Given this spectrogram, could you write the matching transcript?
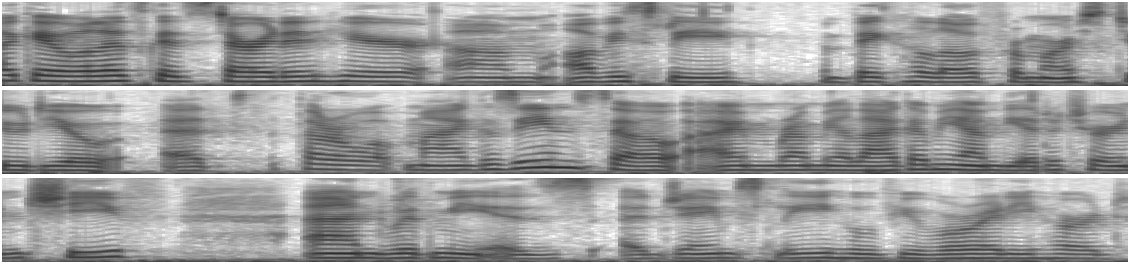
Okay, well, let's get started here. Um, obviously, a big hello from our studio at Tharawat Magazine. So I'm Ramia El Agamy, I'm the editor in chief, and with me is uh, James Lee, who if you've already heard.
